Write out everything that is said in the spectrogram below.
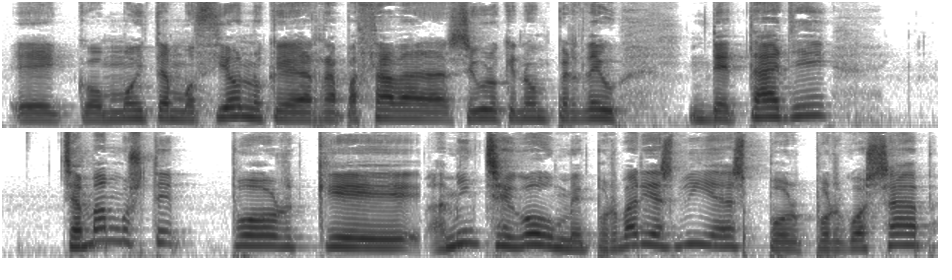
eh, con moita emoción, o que a rapazada seguro que non perdeu detalle. Chamámoste porque a min chegoume por varias vías, por, por WhatsApp,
